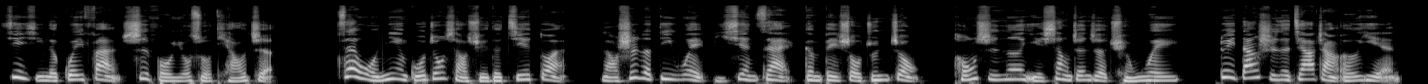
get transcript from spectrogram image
现行的规范是否有所调整？在我念国中小学的阶段，老师的地位比现在更备受尊重，同时呢，也象征着权威。对当时的家长而言，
